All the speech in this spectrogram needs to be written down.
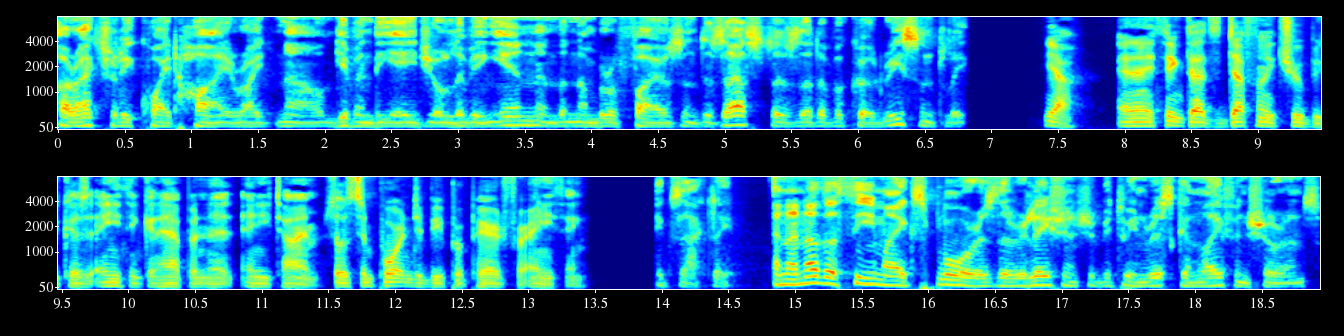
are actually quite high right now, given the age you're living in and the number of fires and disasters that have occurred recently. Yeah. And I think that's definitely true because anything can happen at any time. So it's important to be prepared for anything. Exactly. And another theme I explore is the relationship between risk and life insurance.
